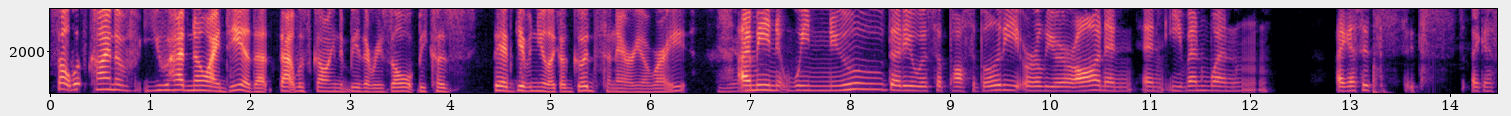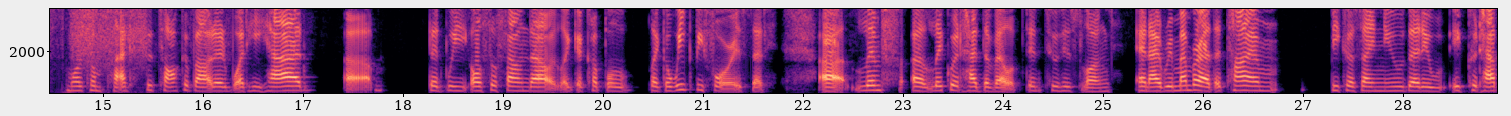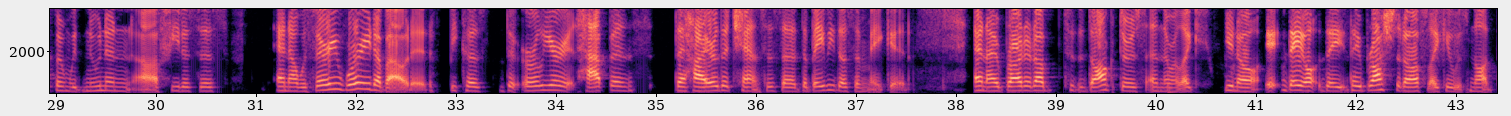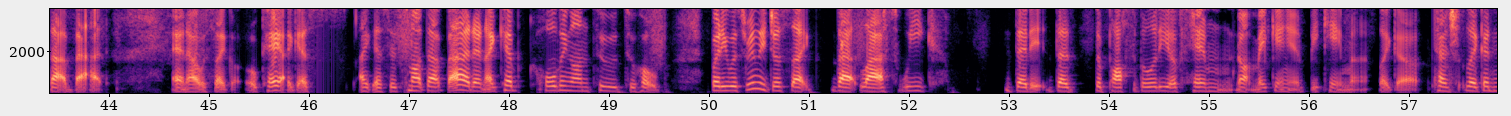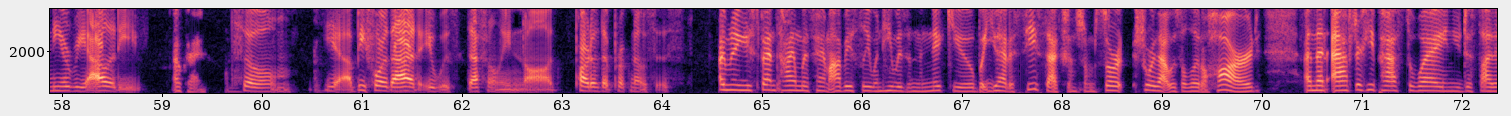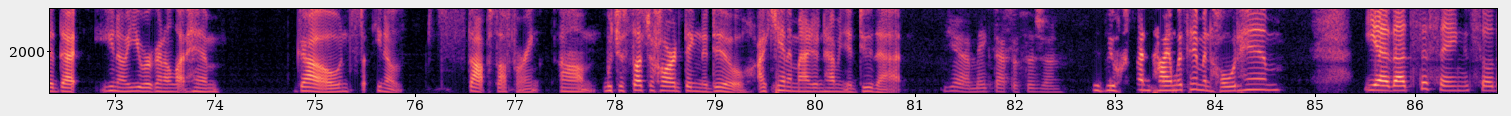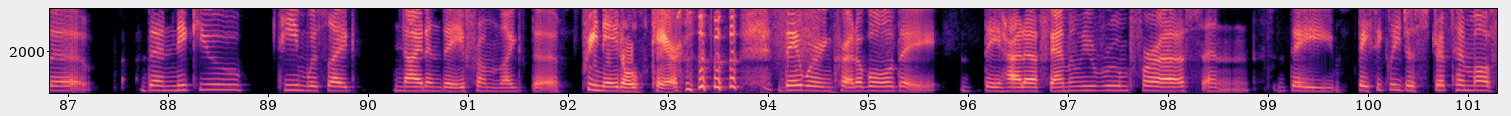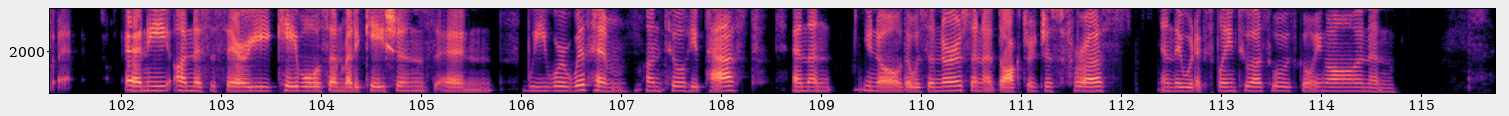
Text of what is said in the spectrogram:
So it was kind of you had no idea that that was going to be the result because they had given you like a good scenario, right? Yeah. i mean we knew that it was a possibility earlier on and and even when i guess it's it's i guess more complex to talk about it what he had um that we also found out like a couple like a week before is that uh lymph uh, liquid had developed into his lungs. And i remember at the time because i knew that it, it could happen with noonan uh, fetuses and i was very worried about it because the earlier it happens the higher the chances that the baby doesn't make it. And i brought it up to the doctors and they were like you know it, they they they brushed it off like it was not that bad. And i was like okay i guess i guess it's not that bad and i kept holding on to to hope but it was really just like that last week that it that the possibility of him not making it became a, like a potential like a near reality Okay. so yeah before that it was definitely not part of the prognosis I mean, you spent time with him obviously when he was in the NICU, but you had a C section, so I'm sort sure that was a little hard. And then after he passed away, and you decided that you know you were going to let him go and st- you know stop suffering, um, which is such a hard thing to do. I can't imagine having to do that. yeah, make that decision. Did you spend time with him and hold him? Yeah, that's the thing. So the the NICU team was like night and day from like the prenatal care. they were incredible. They they had a family room for us and they basically just stripped him of any unnecessary cables and medications and we were with him until he passed and then you know there was a nurse and a doctor just for us and they would explain to us what was going on and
